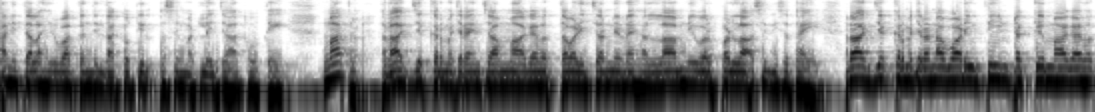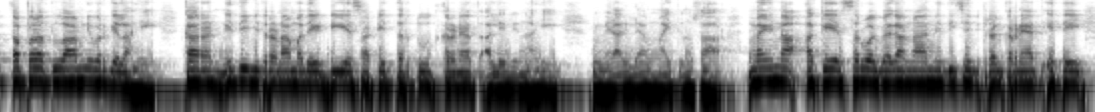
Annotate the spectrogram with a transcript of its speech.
आणि त्याला हिरवा कंदील दाखवतील असे म्हटले जात होते. मात्र राज्य कर्मचाऱ्यांच्या महागाई भत्तावाढीचा निर्णय हा लांबणीवर पडला असे दिसत आहे. राज्य कर्मचाऱ्यांना वाढीव तीन टक्के महागाई भत्ता परत लांबणीवर गेला आहे. कारण निधी वितरणामध्ये डीए साठी तरतूद करण्यात आलेली नाही. मिळालेल्या माहितीनुसार महिना अखेर सर्व विभागांना निधीचे वितरण करण्यात येते.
